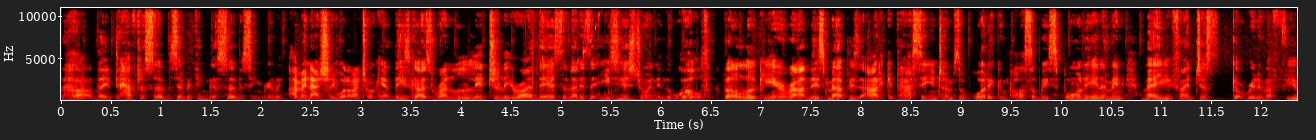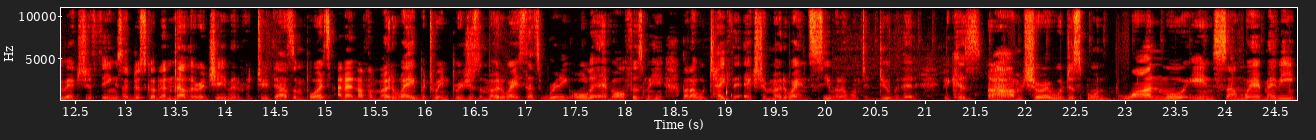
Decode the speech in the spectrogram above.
uh, they have to service everything they're servicing, really. I mean, actually, what am I talking about? These guys run literally right there, so that is the easiest joint in the world. But looking around, this map is at capacity in terms of what it can possibly spawn in. I mean, maybe if I just got rid of a few extra things, I just got another achievement for 2,000 points and another motorway between bridges and motorways. That's really all it ever offers me, but I will take the extra motorway and see what I want to do with it, because uh, I'm sure it will just spawn one more in somewhere. Maybe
